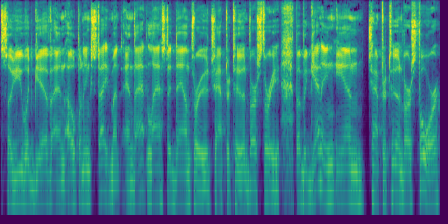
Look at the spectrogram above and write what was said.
So you would give an opening statement, and that lasted down through chapter 2 and verse 3. But beginning in chapter 2 and verse 4,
